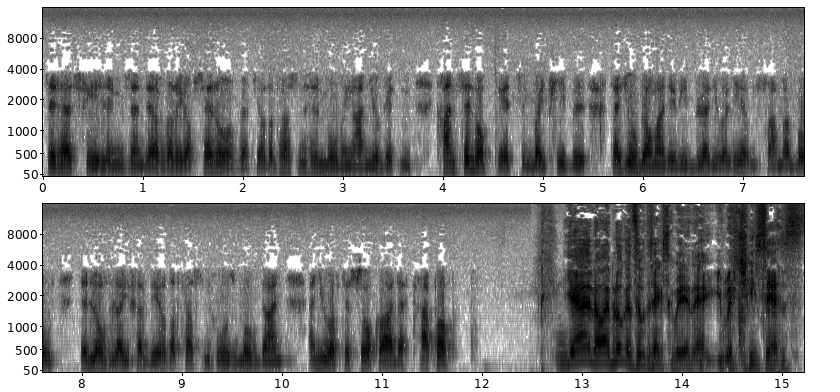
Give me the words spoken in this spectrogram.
still has feelings and they're very upset over it. The other person is moving on. You're getting constant updates and by people that you don't want to be bloody well hearing from about the love life of the other person who's moved on, and you have to soak all that crap up. Yeah, no, I'm looking at some of the text coming in. Richie says,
